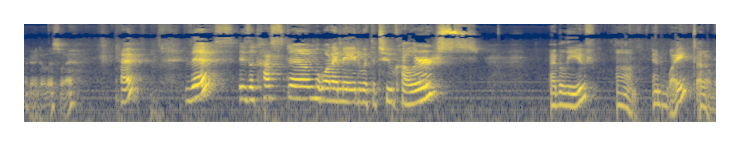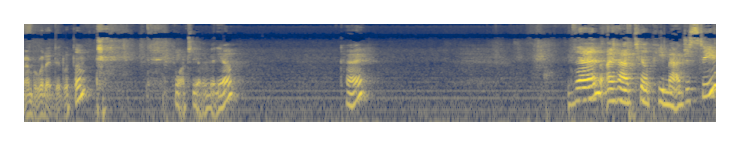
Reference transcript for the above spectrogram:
We're gonna go this way. Okay. This is a custom one I made with the two colors, I believe, um, and white. I don't remember what I did with them. you can watch the other video. Okay. Then I have TLP Majesty.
